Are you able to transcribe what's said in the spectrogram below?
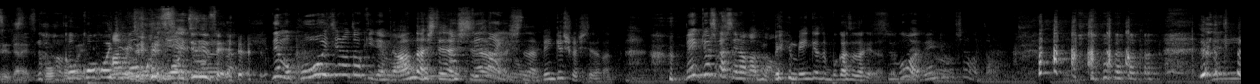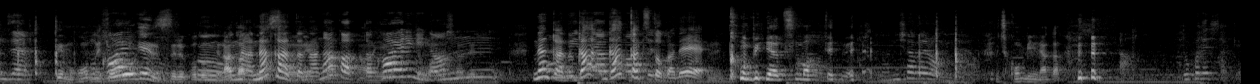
生じゃないです。高 高校高校1あ年生。高校高校一1年生。でも高1の時でも生あんなんしてないししててないいしてない。勉強しかしてなかっ勉強しかしてなかった。た 勉勉強と部活だけだった。すごい勉強もしなかったわ。全然。でも本当に表現することってなかったですよね。うん。ななかったななかった。帰りに何なんかあのが学活とかでコンビニ集まってね。何喋ろうみたいな。うちコンビニなかったあどこでしたっけ？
